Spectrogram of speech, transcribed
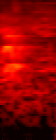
Saan?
